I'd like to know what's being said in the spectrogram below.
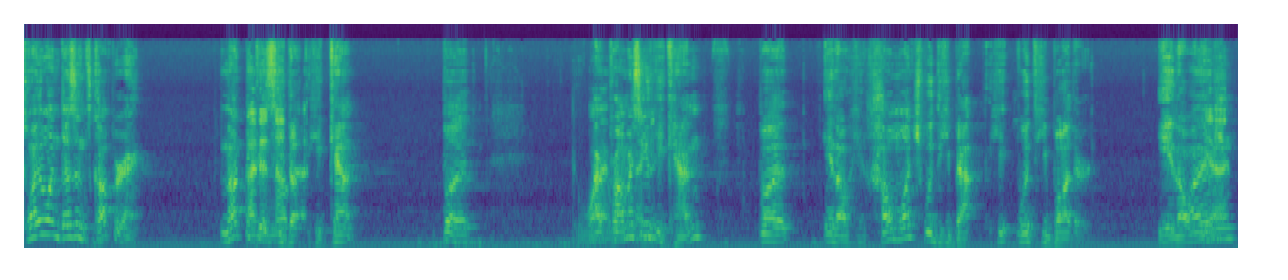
21 doesn't copyright not because he, do, he can't but Why I promise you would he can, but you know how much would he, ba- he would he bother? You know what Yeah. I mean?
